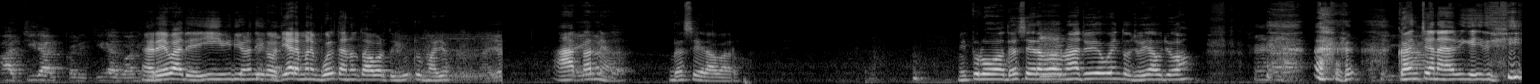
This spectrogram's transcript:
આ ચિરાગ કરી ચિરાગ વાગે. આ રેવા દે ઈ વીડિયો નથી કરતો ત્યારે મને બોલતા નહોતું આવડતું યુટ્યુબમાં જો. આ કર ને. દશેરા વાળો મિત્રો દશેરા વાળો ના જોયો હોય ને તો જોઈ આવજો હા. કંચના આવી ગઈ હતી.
